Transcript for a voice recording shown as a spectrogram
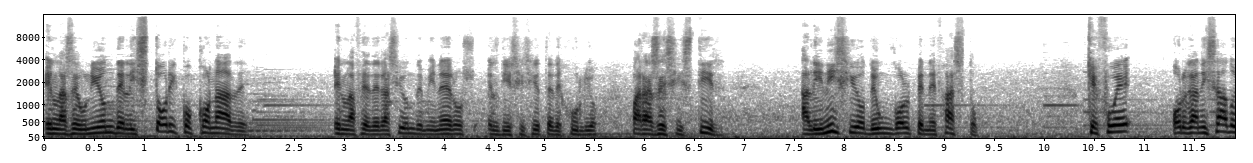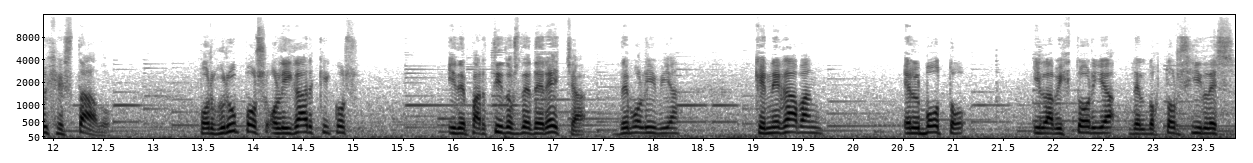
en la reunión del histórico CONADE en la Federación de Mineros el 17 de julio para resistir al inicio de un golpe nefasto que fue organizado y gestado por grupos oligárquicos y de partidos de derecha de Bolivia que negaban el voto y la victoria del doctor Siles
